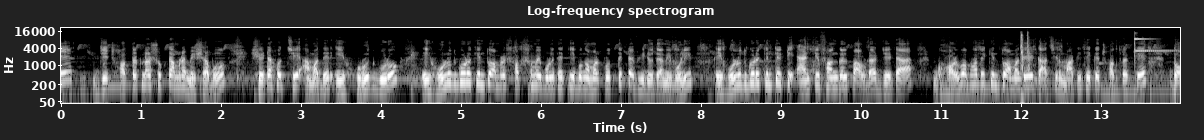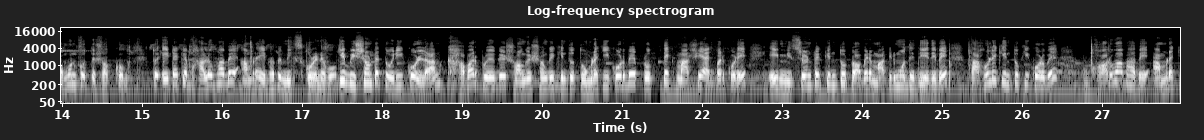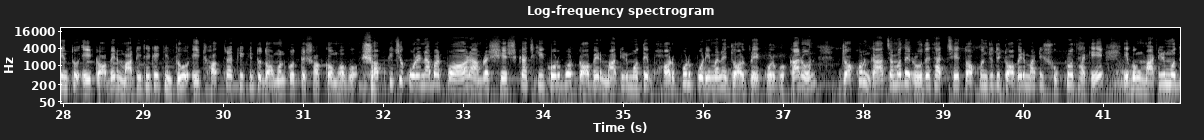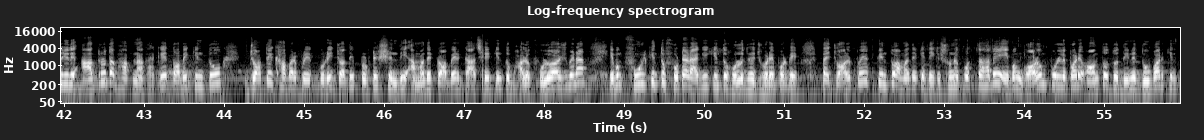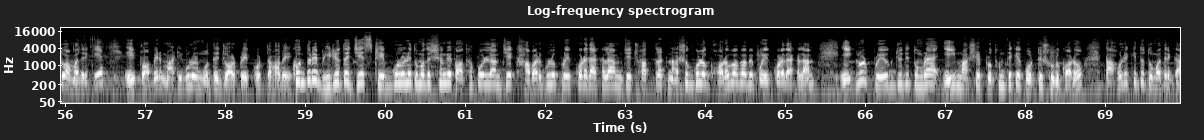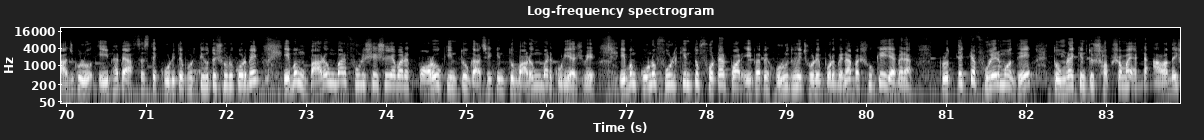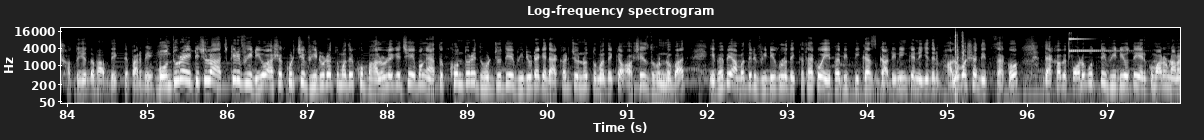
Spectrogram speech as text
যে ছত্রাকনাশকটা আমরা মেশাবো, সেটা হচ্ছে আমাদের এই হলুদ গুঁড়ো। এই হলুদ গুঁড়ো কিন্তু আমরা সবসময় বলে থাকি এবং আমার প্রত্যেকটা ভিডিওতে আমি বলি, এই হলুদ গুঁড়ো কিন্তু একটি অ্যান্টি ফাঙ্গাল পাউডার যেটা ঘরোয়াভাবে কিন্তু আমাদের গাছের মাটি থেকে ছত্রাককে দমন করতে সক্ষম। তো এটাকে ভালোভাবে আমরা এভাবে মিক্স করে নেব। যে মিশ্রণটা তৈরি করলাম, খাবার প্রয়োগের সঙ্গে সঙ্গে কিন্তু তোমরা কি করবে, প্রত্যেক মাসে একবার করে এই মিশ্রণটা কিন্তু টবের মাটির মধ্যে দিয়ে দেবে। তাহলে কিন্তু কি করবে, ঘরোয়াভাবে আমরা কিন্তু এই টবের মাটি থেকে কিন্তু এই ছত্রাককে কিন্তু দমন করতে সক্ষম হব। সব কিছু করে নেবার পর আমরা শেষ কাজ কি করব, টবের মাটির মধ্যে ভরপুর পরিমাণে জল প্রয়োগ করব। কারণ যখন গাছ আমাদের রোদে থাকছে, তখন যদি টবের মাটি শুকনো থাকে এবং মাটির মধ্যে যদি আর্দ্রতা ভাব না থাকে, তবে কিন্তু যতই খাবার প্রয়োগ করি, যতই প্রোটেকশন দিই, আমাদের টবের গাছের কিন্তু ভালো ফুলও আসবে না এবং ফুল কিন্তু ফোটার আগে কিন্তু হলুদ হয়ে ঝরে পড়বে। তাই জল প্রয়োগ কিন্তু আমাদেরকে দেখে শুনে করতে হবে এবং গরম পড়লে পরে অন্তত দিনে দুবার কিন্তু আমাদেরকে এই টবের মাটিগুলোর মধ্যে জল প্রয়োগ করতে হবে। এখন ধরে ভিডিওতে যে স্টেপগুলো নিয়ে তোমাদের সঙ্গে কথা বললাম, যে খাবারগুলো প্রয়োগ করে দেখালাম, যে ছত্রাক নাশকগুলো ঘরোয়াভাবে প্রয়োগ করে দেখালাম, এগুলোর প্রয়োগ যদি তোমরা এই মাসের প্রথম থেকে করতে শুরু করো, তাহলে কিন্তু তোমাদের গাছগুলো এইভাবে আস্তে আস্তে কুড়িতে ভর্তি হতে শুরু করবে এবং বারংবার ফুল শেষ হয়ে যাওয়ার পরও কিন্তু গাছে কিন্তু বারংবার কুড়ি আসবে এবং কোনো ফুল কিন্তু ফোটার পর এইভাবে হলুদ হয়ে ঝরে পড়বে না বা শুকিয়ে যাবে না। প্রত্যেকটা ফুলের মধ্যে তোমরা কিন্তু সবসময় একটা আলাদাই সতেজতা ভাব দেখতে পারবে। বন্ধুরা, এটি ছিল আজকের ভিডিও। আশা করছি ভিডিওটা তোমাদের খুব ভালো লেগেছে এবং এতক্ষণ ধরে ধৈর্য দিয়ে ভিডিওটাকে দেখার জন্য তোমাদেরকে অশেষ ধন্যবাদ। এভাবে আমাদের ভিডিওগুলো দেখতে থাকো, এভাবে পিকাস গার্ডেনিংকে নিজেদের ভালোবাসা দিতে থাকো। দেখা হবে পরবর্তী ভিডিওতে, এরকম আরও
